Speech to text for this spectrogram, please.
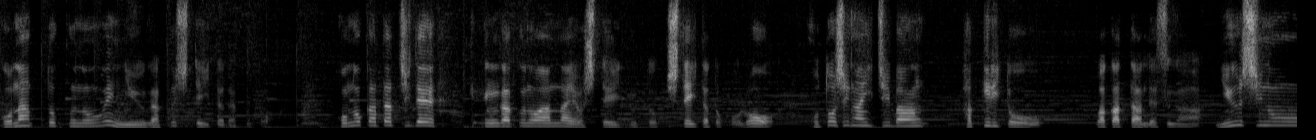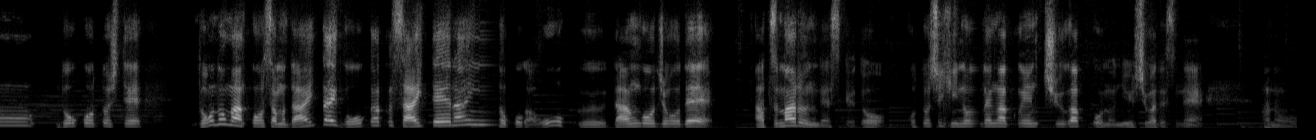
ご納得の上入学していただくと。この形で見学の案内をしているとしていたところ今年が一番はっきりと分かったんですが入試の動向としてどの学校さんも大体合格最低ラインの子が多く団子上で集まるんですけど今年日の出学園中学校の入試はですねあの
